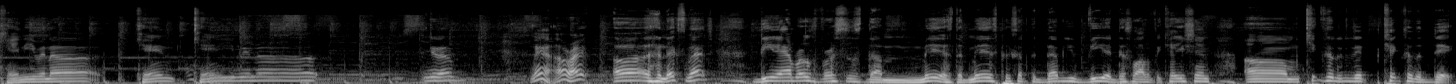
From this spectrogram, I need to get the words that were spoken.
can't even uh can't can't even uh you know yeah all right uh next match Dean Ambrose versus The Miz. The Miz picks up the W via disqualification. Um, kick to the dick, kick to the dick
